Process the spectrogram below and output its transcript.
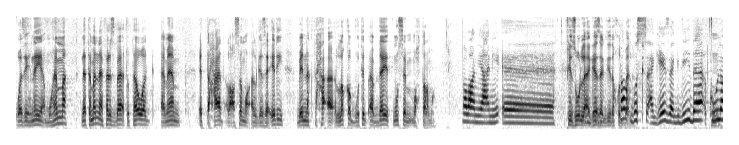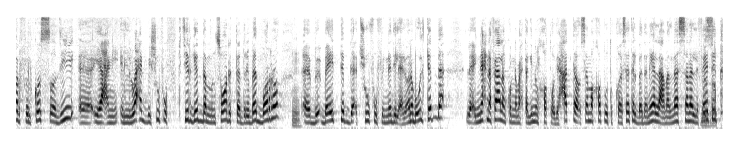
وذهنية مهمة. نتمنى يا فارس بقى تتوج أمام اتحاد العاصمة الجزائري بأنك تحقق اللقب وتبقى بداية موسم محترمة. طبعا يعني آه في ظهور لأجهزة جديدة خد بالك. بص أجهزة جديدة كولر في القصة دي آه يعني اللي الواحد بيشوفه في كتير جدا من صور التدريبات بره آه بقيت تبدأ تشوفه في النادي الأهلي. وأنا بقول تبدأ لأن إحنا فعلا كنا محتاجين الخطوة دي. حتى أسامة خطوة القياسات البدنية اللي عملناها السنة اللي فاتت بالزبط.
